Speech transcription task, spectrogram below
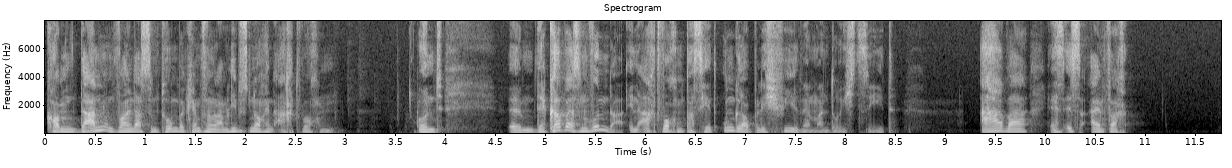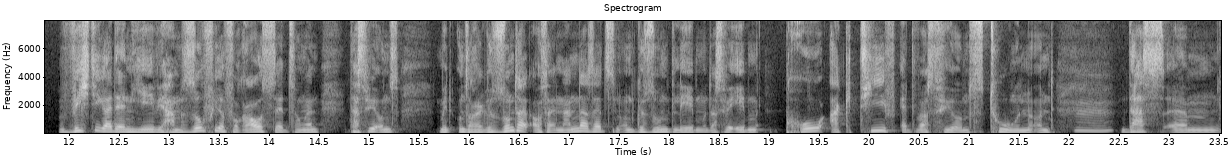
kommen dann und wollen das Symptom bekämpfen und am liebsten noch in acht Wochen. Und ähm, der Körper ist ein Wunder. In acht Wochen passiert unglaublich viel, wenn man durchzieht. Aber es ist einfach wichtiger denn je. Wir haben so viele Voraussetzungen, dass wir uns mit unserer Gesundheit auseinandersetzen und gesund leben und dass wir eben proaktiv etwas für uns tun. Und das ähm,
